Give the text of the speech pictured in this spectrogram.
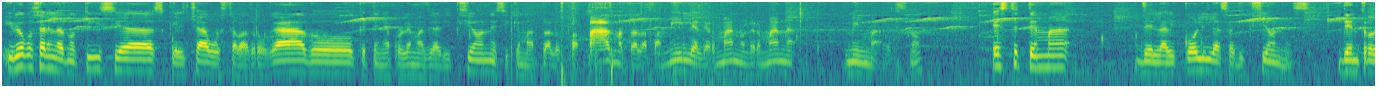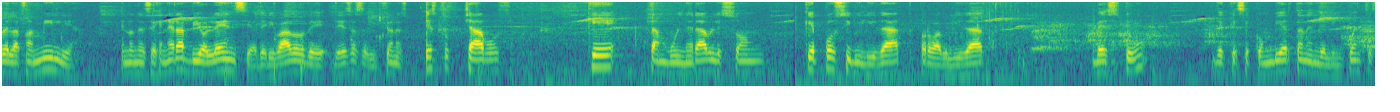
Y luego salen las noticias que el chavo estaba drogado, que tenía problemas de adicciones y que mató a los papás, mató a la familia, al hermano, la hermana, mil madres, ¿no? Este tema del alcohol y las adicciones dentro de la familia, en donde se genera violencia derivado de, de esas adicciones, estos chavos, ¿qué tan vulnerables son? ¿Qué posibilidad, probabilidad ves tú de que se conviertan en delincuentes?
